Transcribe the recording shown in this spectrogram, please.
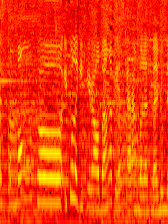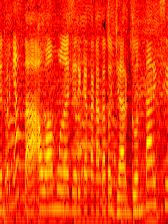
Sih semongko. Itu lagi viral banget ya sekarang balat Bandung. Dan ternyata awal mulai dari kata-kata atau jargon tarik sih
